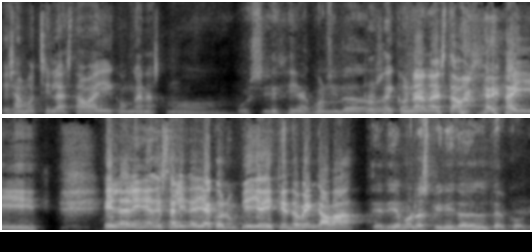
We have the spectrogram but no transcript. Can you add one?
Esa mochila estaba ahí con ganas, como Pues sí, decía, con mochila- Rosa y con Ana, estaban ahí en la línea de salida ya con un pie ya diciendo, venga, va. Teníamos la espinita del, del COVID,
